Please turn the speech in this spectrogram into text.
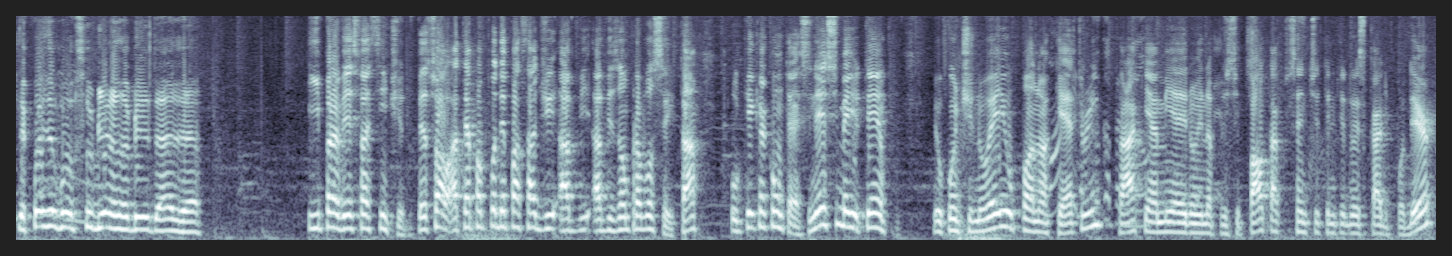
Depois eu vou subir as habilidades dela. E para ver se faz sentido. Pessoal, até para poder passar de, a, a visão para vocês, tá? O que que acontece? Nesse meio tempo, eu continuei upando a Catherine, tá? Que é a minha heroína principal, tá com 132k de poder.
